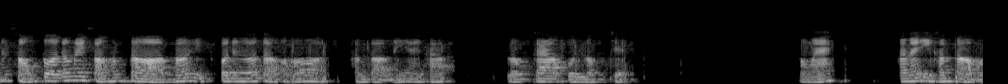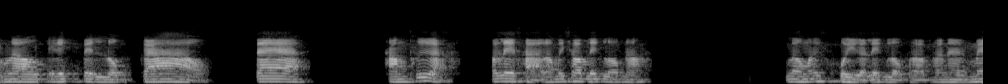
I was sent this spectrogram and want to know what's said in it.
มันสองตัวต้องได้สองคำตอบ เพราะอีกคนหนึ่งก็ตอบอ๋อคำตอบนี้ไงครับลบเก้าคูณลบเจ็ดถูกไหมเพราะฉะนั้นอีกคำตอบของเรา x เป็นลบเก้า แต่ทำเพื่อเพราะเลขาเราไม่ชอบเลขลบเนาะเราไม่คุยกับเลขลบครับ เพราะนั้นไม่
